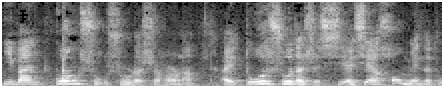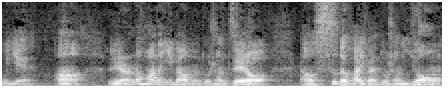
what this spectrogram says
一般光数数的时候呢，哎，多说的是斜线后面的读音啊。零的话呢，一般我们读成 zero，然后四的话一般读成 yong，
